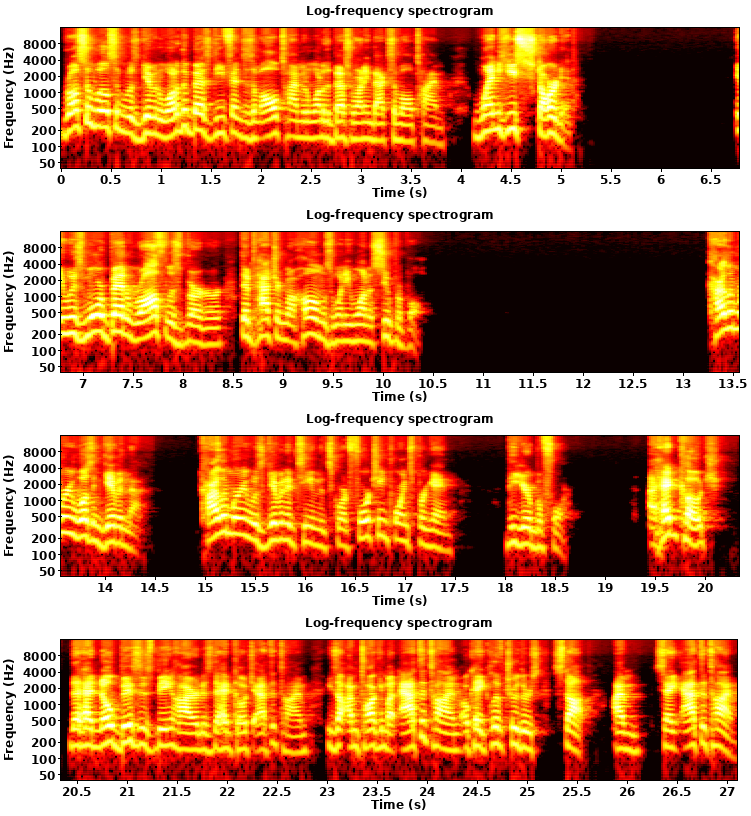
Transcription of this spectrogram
Russell Wilson was given one of the best defenses of all time and one of the best running backs of all time when he started. It was more Ben Roethlisberger than Patrick Mahomes when he won a Super Bowl. Kyler Murray wasn't given that. Kyler Murray was given a team that scored 14 points per game the year before. A head coach that had no business being hired as the head coach at the time. He's I'm talking about at the time. Okay, Cliff Truthers, stop. I'm saying at the time.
